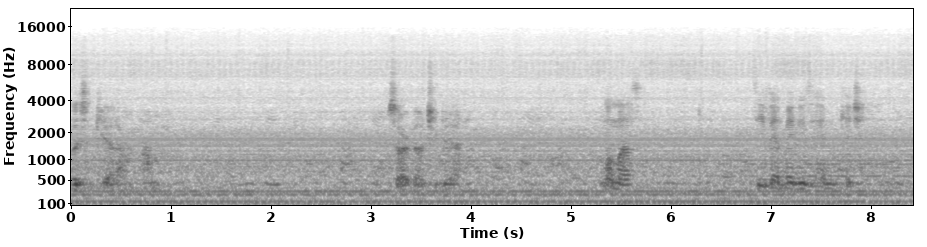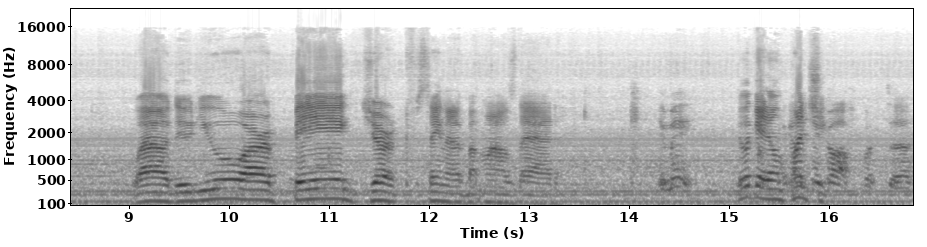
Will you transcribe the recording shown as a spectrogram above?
listen, kid, I'm, I'm sorry about your dad. Come on, Miles. See if Aunt May needs a hand in the kitchen. Wow, dude, you are a big jerk for saying that about Miles' dad. Hey, May. You look at him I punch take you. off, but uh,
